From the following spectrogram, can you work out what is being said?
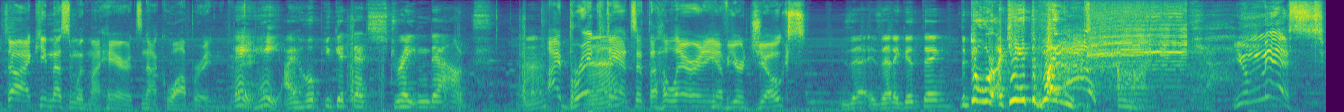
Sorry, I keep messing with my hair. It's not cooperating. today. Hey, hey, I hope you get that straightened out. Huh? I break Huh? dance at the hilarity of your jokes. Is that is that a good thing? The door! I can't hit the button! Ah! Oh, you missed!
